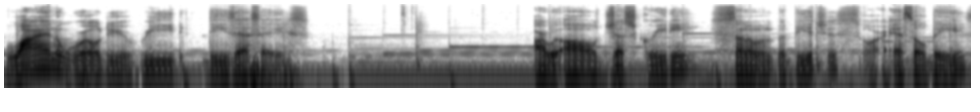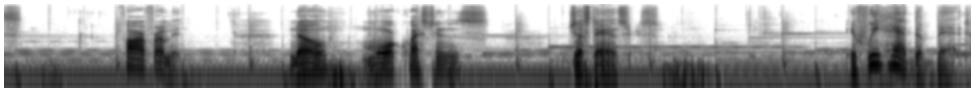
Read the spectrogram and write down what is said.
Why in the world do you read these essays? Are we all just greedy, son of a bitches, or SOBs? Far from it. No, more questions, just answers. If we had to bet,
